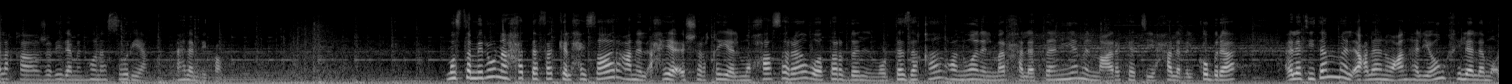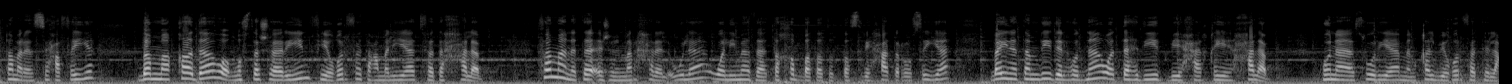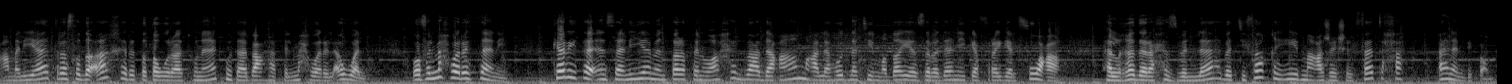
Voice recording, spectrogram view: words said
حلقة جديدة من هنا سوريا. أهلا بكم. مستمرون حتى فك الحصار عن الأحياء الشرقية المحاصرة وطرد المرتزقة عنوان المرحلة الثانية من معركة حلب الكبرى التي تم الإعلان عنها اليوم خلال مؤتمر صحفي ضم قادة ومستشارين في غرفة عمليات فتح حلب. فما نتائج المرحلة الأولى؟ ولماذا تخبطت التصريحات الروسية بين تمديد الهدنة والتهديد بحرق حلب؟ هنا سوريا من قلب غرفة العمليات. رصد آخر التطورات هناك نتابعها في المحور الأول. وفي المحور الثاني كارثة إنسانية من طرف واحد بعد عام على هدنة مضايا الزبداني كفري الفوعة هل غدر حزب الله باتفاقه مع جيش الفتح؟ أهلا بكم.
